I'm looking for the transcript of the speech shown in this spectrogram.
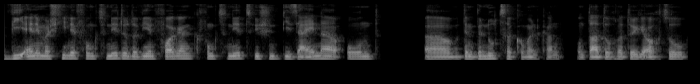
wie eine Maschine funktioniert oder wie ein Vorgang funktioniert zwischen Designer und äh, dem Benutzer kommen kann. Und dadurch natürlich auch zu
